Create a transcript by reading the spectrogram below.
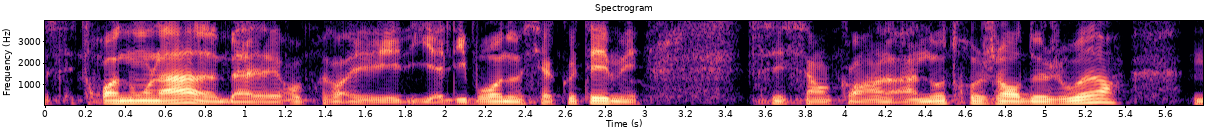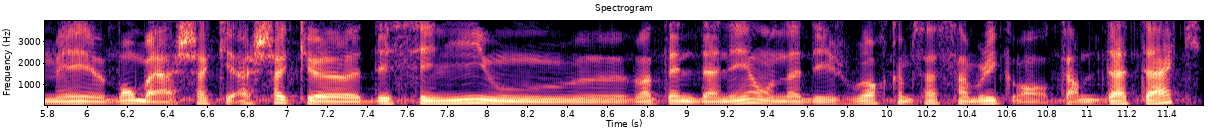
ces trois noms-là. Euh, bah, et il y a LeBron aussi à côté, mais c'est encore un, autre genre de joueur. Mais bon, bah, à chaque, à chaque décennie ou vingtaine d'années, on a des joueurs comme ça symboliques en termes d'attaque.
